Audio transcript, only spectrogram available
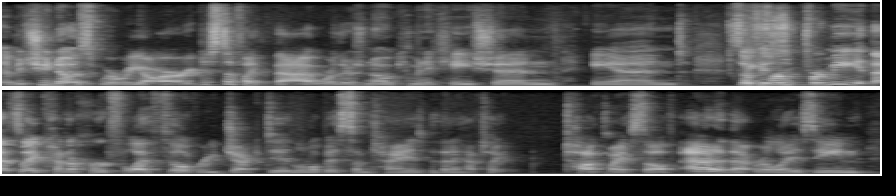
I mean, she knows where we are, just stuff like that, where there's no communication. And so Because- for, for me, that's like kind of hurtful. I feel rejected a little bit sometimes, but then I have to like talk myself out of that, realizing,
